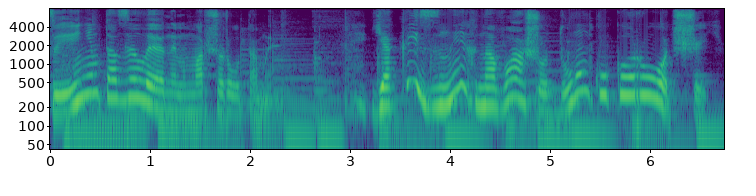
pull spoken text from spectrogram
Синім та зеленим маршрутами. Який з них, на вашу думку, коротший?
